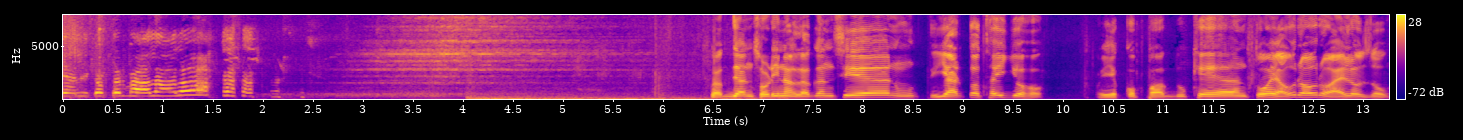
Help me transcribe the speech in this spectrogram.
હેલિકોપ્ટરમાં હાલો હાલો લગજાન છોડીને લગ્ન છે હું તૈયાર તો થઈ ગયો હો એકો પગ દુખે તોય હવરો હવરો હાલો જઉં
